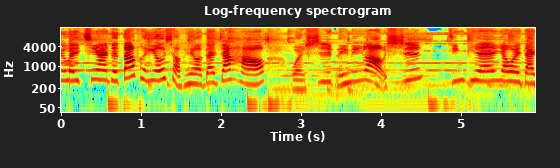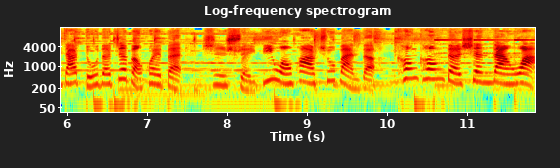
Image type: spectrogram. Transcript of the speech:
各位亲爱的大朋友、小朋友，大家好，我是玲玲老师。今天要为大家读的这本绘本是水滴文化出版的《空空的圣诞袜》，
